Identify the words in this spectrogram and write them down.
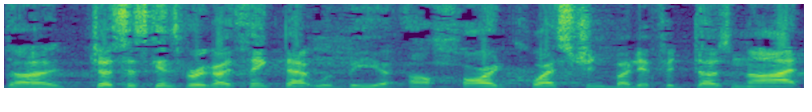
Uh, Justice Ginsburg, I think that would be a, a hard question, but if it does not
